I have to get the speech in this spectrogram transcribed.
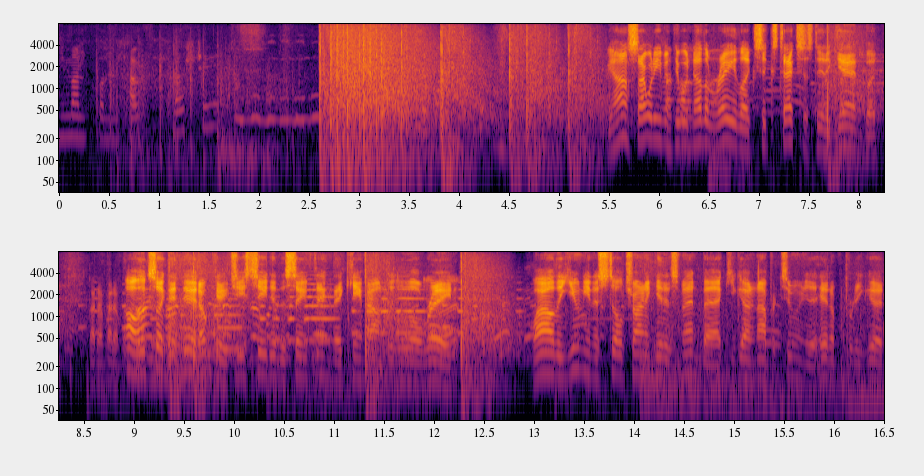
niemand von dem To be honest, I would even do another raid like Six Texas did again, but oh, looks like they did. Okay, GC did the same thing. They came out and did a little raid. While the Union is still trying to get its men back, you got an opportunity to hit them pretty good.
